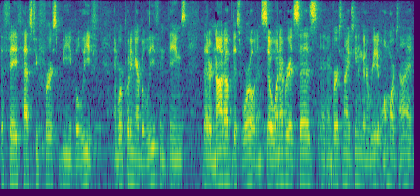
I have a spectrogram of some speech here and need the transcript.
the faith has to first be belief. And we're putting our belief in things that are not of this world. And so whenever it says in, in verse 19 i'm going to read it one more time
